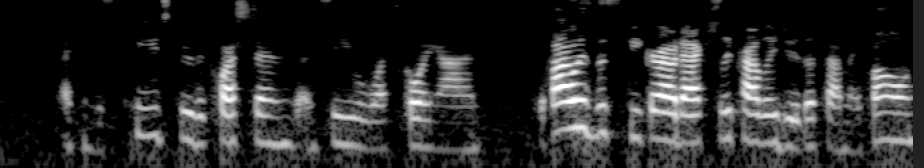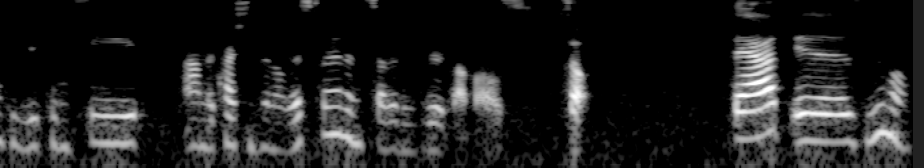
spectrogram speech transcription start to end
I can just page through the questions and see what's going on. If I was the speaker, I would actually probably do this on my phone because you can see um, the questions in a list then instead of these weird bubbles. So that is Umu.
